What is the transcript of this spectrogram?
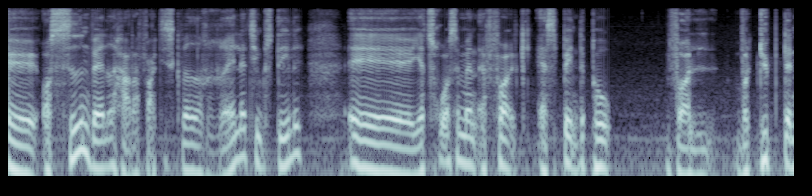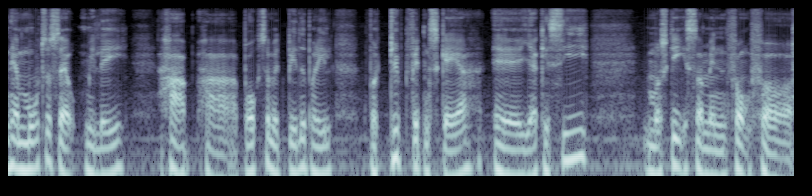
øh, og siden valget har der faktisk været relativt stille. Øh, jeg tror simpelthen, at folk er spændte på, hvor, hvor dybt den her motorsav, Millet, har, har brugt som et billede på det hele, hvor dybt vil den skære. Øh, jeg kan sige, måske som en form for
